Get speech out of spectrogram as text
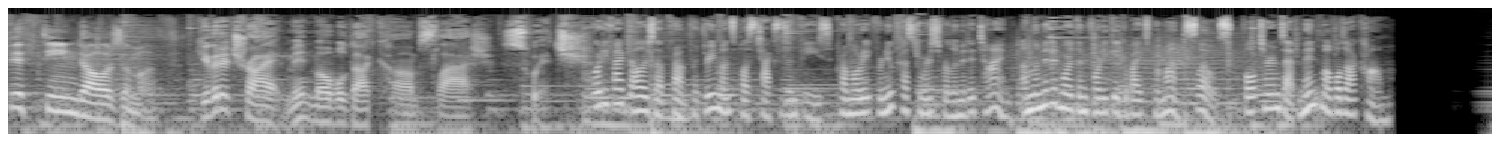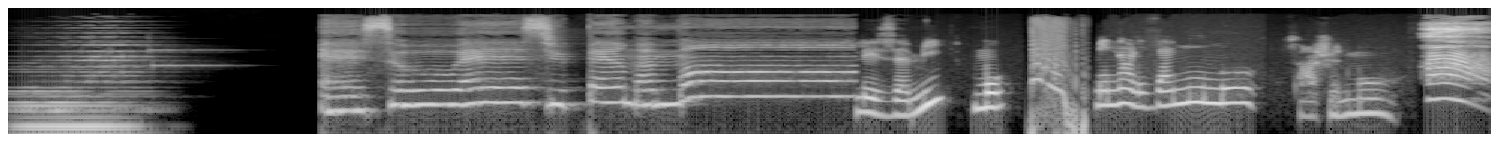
$15 a month. Give it a try at mintmobile.com slash switch. $45 upfront for three months plus taxes and fees. Promo rate for new customers for limited time. Unlimited more than 40 gigabytes per month. Slows. Full terms at mintmobile.com. SOS Super Maman Les amis mots. Mais non, les animaux. C'est un jeu de mots. Ah.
